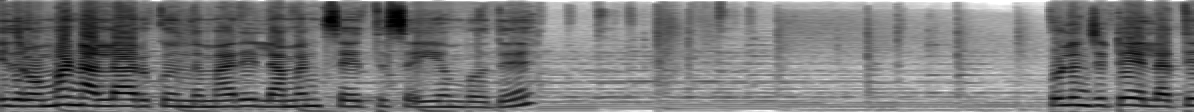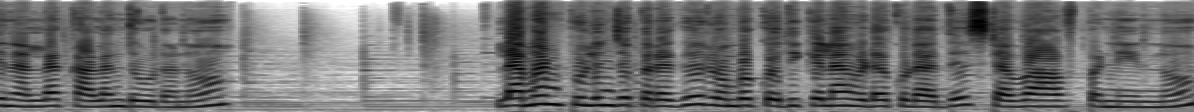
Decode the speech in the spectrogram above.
இது ரொம்ப நல்லா இருக்கும் இந்த மாதிரி லெமன் சேர்த்து செய்யும்போது. புளிஞ்சிட்டு எல்லாத்தையும் நல்லா கலந்து விடணும். லெமன் புளிஞ்ச பிறகு ரொம்ப கொதிக்கலாம் விடக்கூடாது. ஸ்டவ்வை ஆஃப் பண்ணிடணும்.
